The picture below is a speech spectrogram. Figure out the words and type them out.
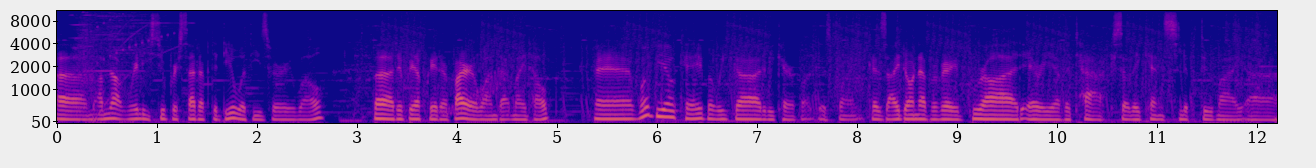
Um, I'm not really super set up to deal with these very well. But if we upgrade our fire wand, that might help. Uh, we'll be okay, but we gotta be careful at this point. Because I don't have a very broad area of attack, so they can slip through my uh,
